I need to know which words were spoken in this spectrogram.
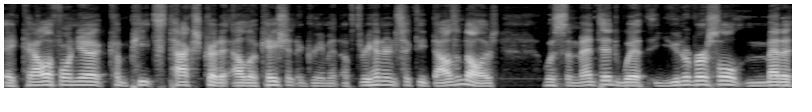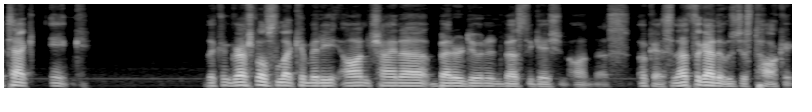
a California competes tax credit allocation agreement of $360,000 was cemented with Universal Meditech Inc the Congressional Select Committee on China better do an investigation on this. Okay, so that's the guy that was just talking,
